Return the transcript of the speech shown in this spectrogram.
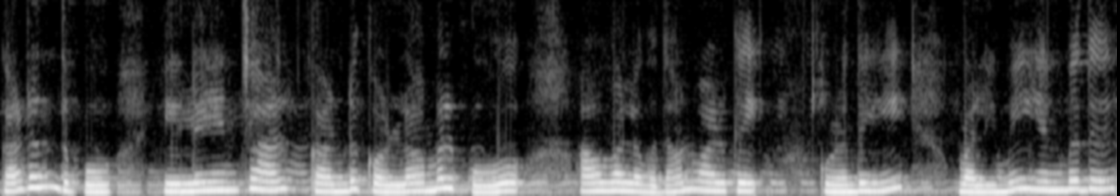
கடந்து போ. இல்லையென்றால் கண்டு கொள்ளாமல் போ. அவ்வளவுதான் வாழ்க்கை. குழந்தையை வலிமை என்பது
